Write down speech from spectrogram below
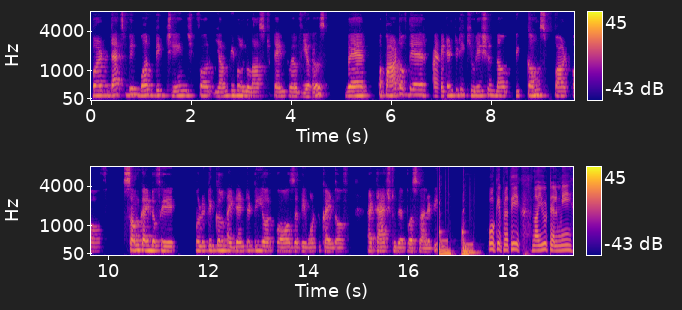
But that's been one big change for young people in the last 10, 12 years, where a part of their identity curation now becomes part of some kind of a political identity or cause that they want to kind of attach to their personality. okay, Prateek, now you tell me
